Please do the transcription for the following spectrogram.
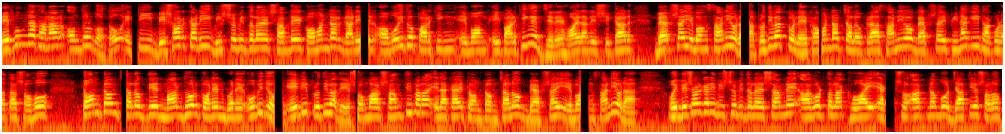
লেফুঙ্গা থানার অন্তর্গত একটি বেসরকারি বিশ্ববিদ্যালয়ের সামনে কমান্ডার গাড়ির অবৈধ পার্কিং এবং এই পার্কিং এর জেরে হয়রানির শিকার ব্যবসায়ী এবং স্থানীয়রা। প্রতিবাদ করলে কমান্ডার চালকরা স্থানীয় ব্যবসায়ী পিনাকি ঠাকুরতা সহ টমটম চালকদের মারধর করেন বলে অভিযোগ। এরই প্রতিবাদে সোমবার শান্তিপাড়া এলাকায় টমটম চালক, ব্যবসায়ী এবং স্থানীয়রা ওই বেসরকারি বিশ্ববিদ্যালয়ের সামনে আগরতলা খোয়াই একশো আট নম্বর জাতীয় সড়ক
